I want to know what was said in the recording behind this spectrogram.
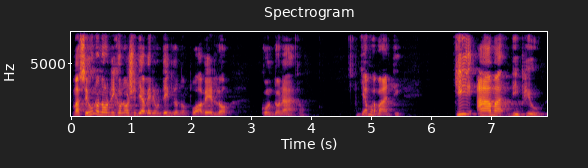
Ma se uno non riconosce di avere un debito non può averlo condonato. Andiamo avanti. Chi ama di più?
